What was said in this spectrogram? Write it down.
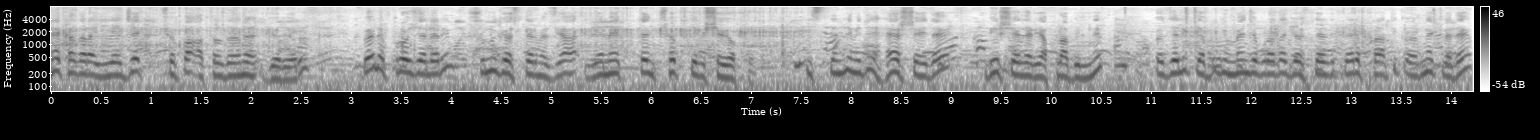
Ne kadara yiyecek çöpe atıldığını görüyoruz. Böyle projelerin şunu göstermez ya yemekten çöp diye bir şey yoktur. İstendi miydi her şeyde bir şeyler yapılabilir. Özellikle bugün bence burada gösterdikleri pratik örnekle de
